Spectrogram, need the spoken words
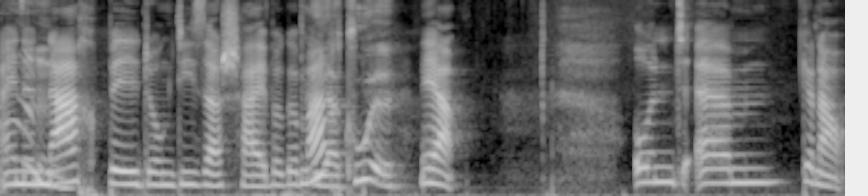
eine Nachbildung dieser Scheibe gemacht. Ja, cool. Ja. Und ähm, genau.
